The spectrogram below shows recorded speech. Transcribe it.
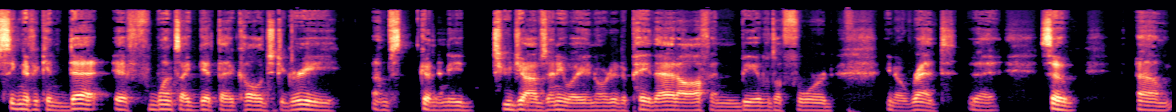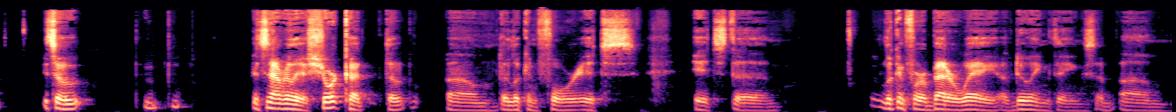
significant debt if once I get that college degree, I'm going to need two jobs anyway in order to pay that off and be able to afford, you know, rent. Uh, so, um, so it's not really a shortcut that um, they're looking for. It's it's the looking for a better way of doing things um,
